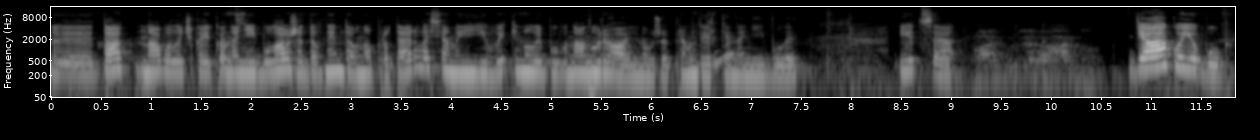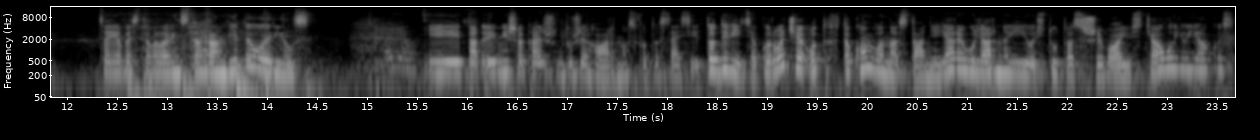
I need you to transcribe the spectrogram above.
е, та наволочка, яка на ній була, вже давним-давно протерлася. Ми її викинули, бо вона ну реально вже прям дирки на ній були. І це. Дякую, Буб. Це я виставила в інстаграм відео Reels. І, та, і Міша каже, що дуже гарно з фотосесії. То дивіться, коротше, от в такому вона стані. Я регулярно її ось тут зшиваю, стягую якось.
